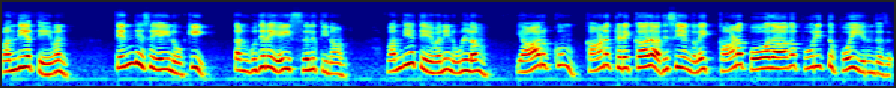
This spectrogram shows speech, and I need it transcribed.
வந்தியத்தேவன் தென் திசையை நோக்கி தன் குதிரையை செலுத்தினான். வந்தியத்தேவனின் உள்ளம் யாருக்கும் காண கிடைக்காத அதிசயங்களை காணப்போவதாக பூரித்துப் போய் இருந்தது.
